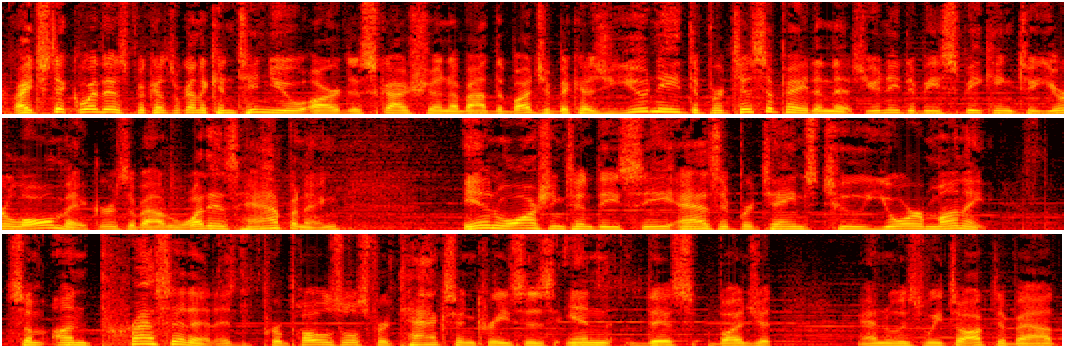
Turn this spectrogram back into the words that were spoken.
All right, stick with us because we're going to continue our discussion about the budget because you need to participate in this. You need to be speaking to your lawmakers about what is happening in Washington, D.C., as it pertains to your money. Some unprecedented proposals for tax increases in this budget. And as we talked about,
